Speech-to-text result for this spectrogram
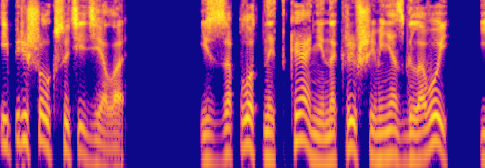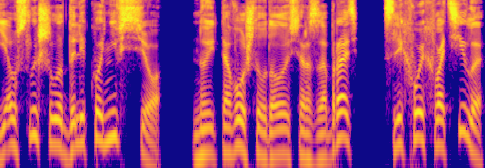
и перешел к сути дела. Из-за плотной ткани, накрывшей меня с головой, я услышала далеко не все, но и того, что удалось разобрать, с лихвой хватило,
